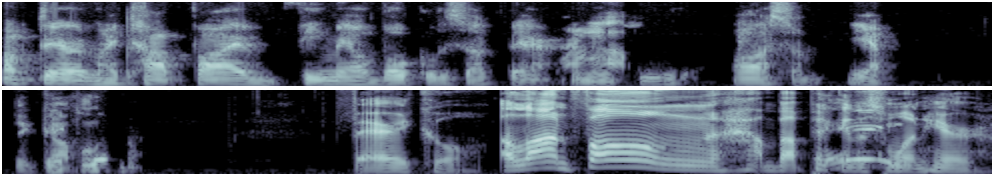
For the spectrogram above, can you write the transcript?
up there in my top five female vocalists up there. I mean, she's awesome. Yep. Big compliment. Very cool. Ilan Fong, how about picking this one here?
